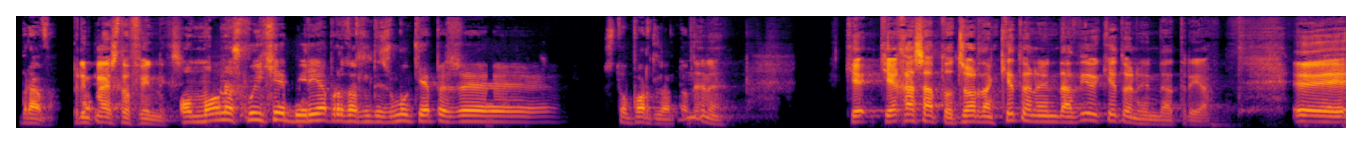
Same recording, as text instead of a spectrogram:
μπράβο. Πριν πάει στο Phoenix. Ο μόνος που είχε εμπειρία πρωταθλητισμού και έπαιζε στο Portland. Ναι, ναι. Και, και έχασα από τον Τζόρνταν και το 92 και το 93. Ε,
